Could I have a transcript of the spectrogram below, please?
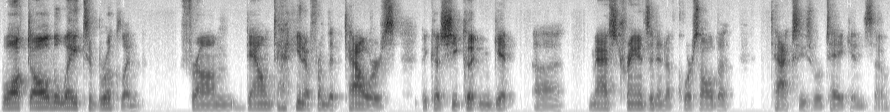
walked all the way to Brooklyn from downtown, you know, from the towers because she couldn't get uh, mass transit, and of course, all the taxis were taken. So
